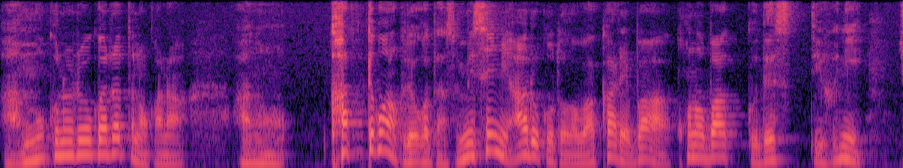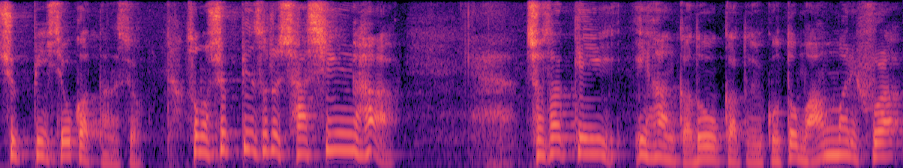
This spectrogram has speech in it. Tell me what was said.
暗黙の了解だったのかな。あの、買ってこなくてよかったんです。店にあることが分かれば、このバッグですっていうふうに出品してよかったんですよ。その出品する写真が、著作権違反かどうかということもあんまり触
